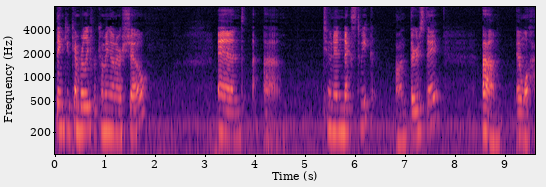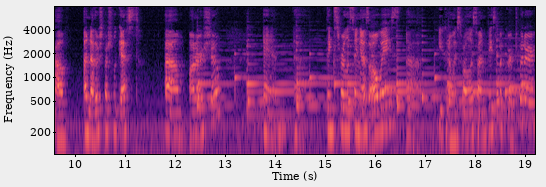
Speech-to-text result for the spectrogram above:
thank you, Kimberly, for coming on our show. And um, tune in next week on Thursday. Um, and we'll have another special guest um, on our show. And uh, Thanks for listening as always. Uh, you can always follow us on Facebook or Twitter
